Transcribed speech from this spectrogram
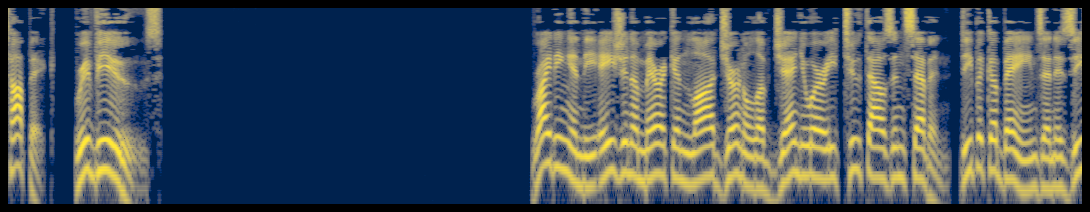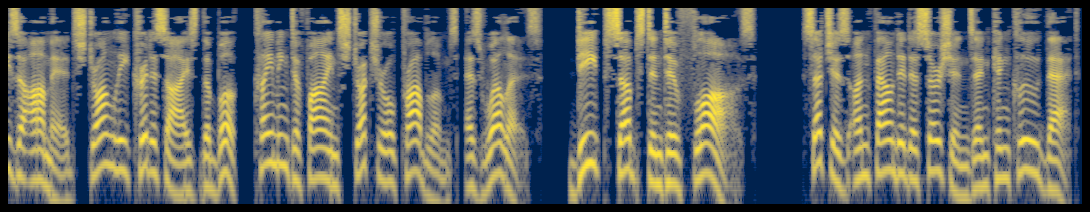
Topic. Reviews Writing in the Asian American Law Journal of January 2007, Deepika Bains and Aziza Ahmed strongly criticized the book, claiming to find structural problems, as well as deep substantive flaws, such as unfounded assertions and conclude that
